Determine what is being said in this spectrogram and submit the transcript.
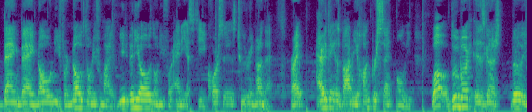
Bang, bang. No need for notes, no need for my videos, no need for any SAT courses, tutoring, none of that, right? Everything is about to be 100% only. Well, Bluebook is gonna literally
